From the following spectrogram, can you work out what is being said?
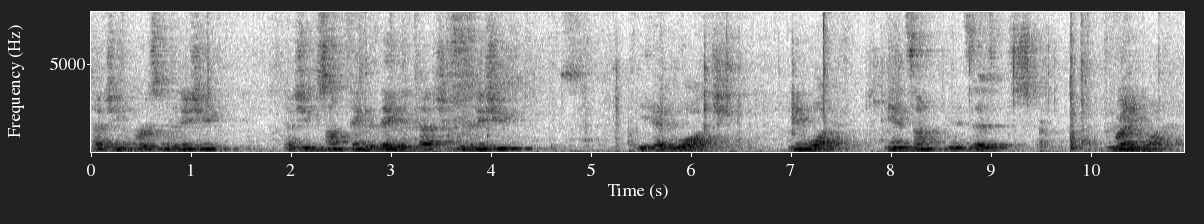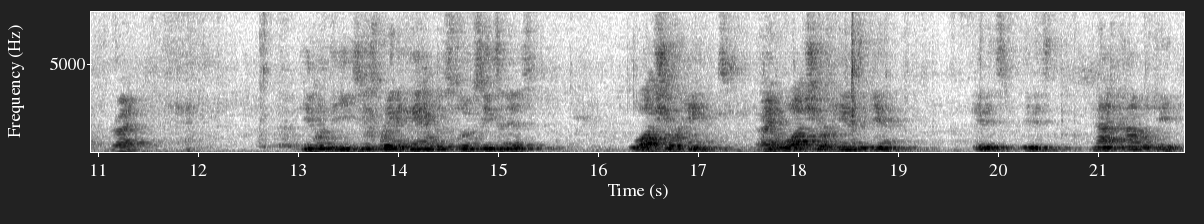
touching a person with an issue, touching something that they had touched with an issue. He had to wash in water. And some and it says running water. Right. You know what the easiest way to handle this flu season is? Wash your hands. And wash your hands again. It is, it is not complicated.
